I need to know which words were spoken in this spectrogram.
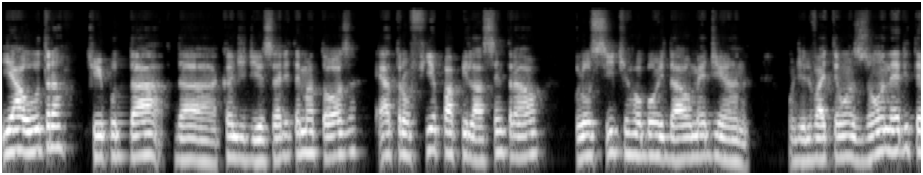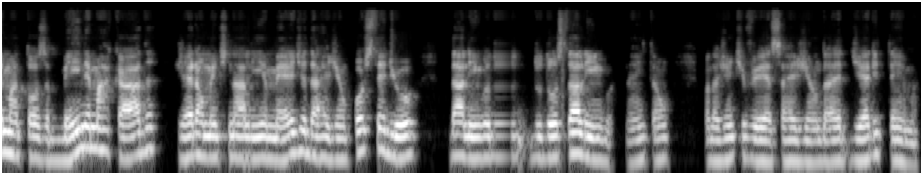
E a outra tipo da, da candidíase eritematosa é a atrofia papilar central, glossite roboidal mediana, onde ele vai ter uma zona eritematosa bem demarcada, geralmente na linha média da região posterior da língua, do, do dorso da língua. Né? Então, quando a gente vê essa região da, de eritema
